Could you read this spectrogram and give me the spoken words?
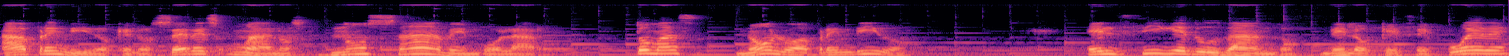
ha aprendido que los seres humanos no saben volar. Tomás no lo ha aprendido. Él sigue dudando de lo que se puede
